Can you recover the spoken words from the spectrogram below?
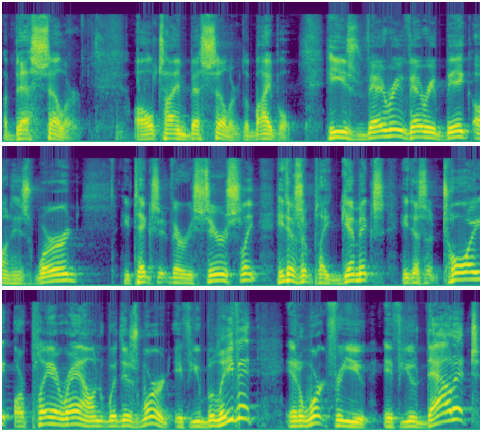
a bestseller, all time bestseller, the Bible. He's very, very big on His Word. He takes it very seriously. He doesn't play gimmicks. He doesn't toy or play around with His Word. If you believe it, it'll work for you. If you doubt it,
